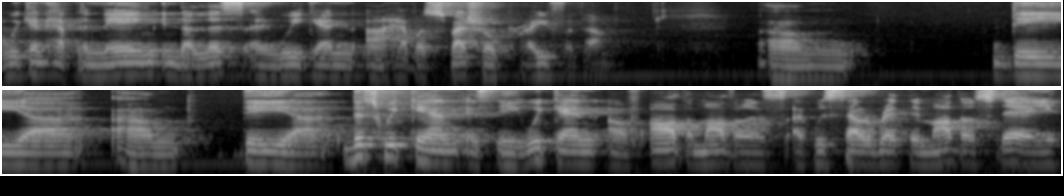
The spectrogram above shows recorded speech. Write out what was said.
we can have the name in the list and we can have a special pray for them. Um, the uh, um, the uh, this weekend is the weekend of all the mothers. Uh, we celebrate the Mother's Day,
